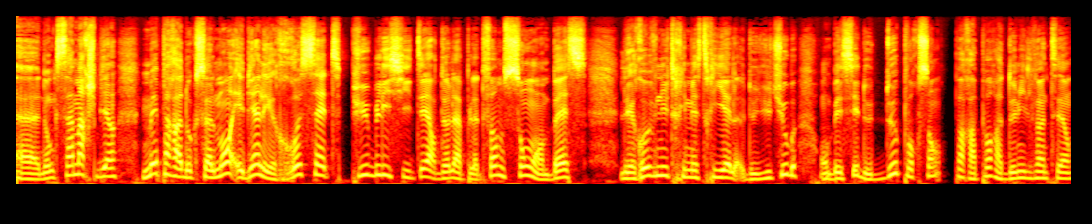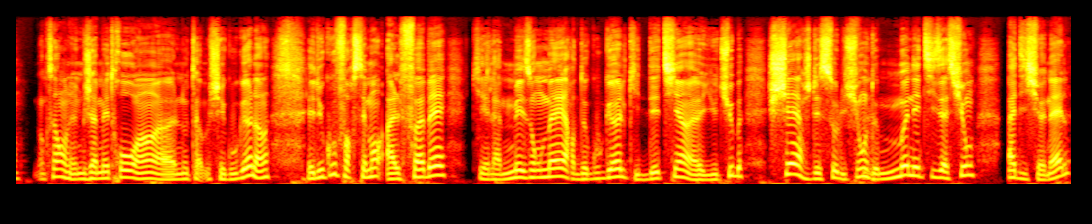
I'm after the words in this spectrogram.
Euh, donc ça marche bien, mais paradoxalement, eh bien les recettes publicitaires de la plateforme sont en baisse. Les revenus trimestriels de YouTube ont baissé de 2% par rapport à 2021. Donc ça, on n'aime jamais trop, hein, euh, notamment chez Google. hein. Et du coup, forcément, Alphabet, qui est la maison mère de Google, qui détient euh, YouTube, cherche des solutions de monétisation additionnelles.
